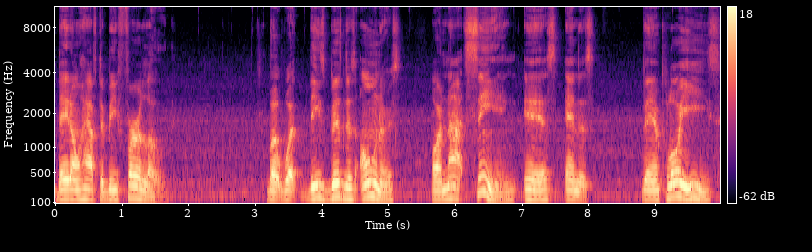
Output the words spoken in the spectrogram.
they don't have to be furloughed. But what these business owners are not seeing is, and is the employees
